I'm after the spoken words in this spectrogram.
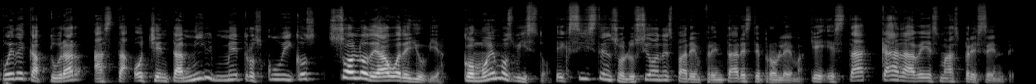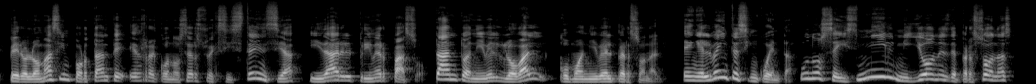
puede capturar hasta 80.000 metros cúbicos solo de agua de lluvia. Como hemos visto, existen soluciones para enfrentar este problema, que está cada vez más presente, pero lo más importante es reconocer su existencia y dar el primer paso, tanto a nivel global como a nivel personal. En el 2050, unos 6 mil millones de personas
